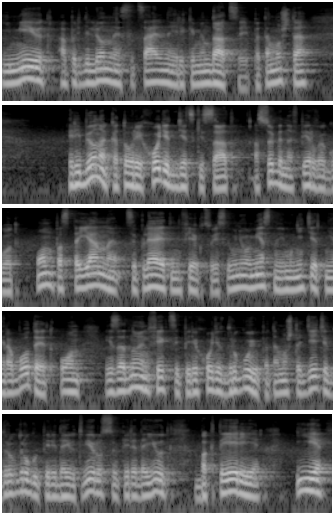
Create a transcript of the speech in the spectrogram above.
имеют определенные социальные рекомендации, потому что ребенок, который ходит в детский сад, особенно в первый год, он постоянно цепляет инфекцию. Если у него местный иммунитет не работает, он из одной инфекции переходит в другую, потому что дети друг другу передают вирусы, передают бактерии. И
